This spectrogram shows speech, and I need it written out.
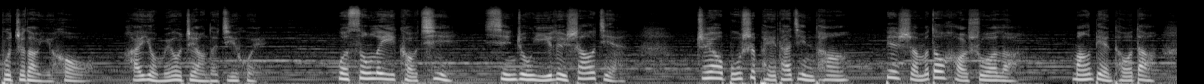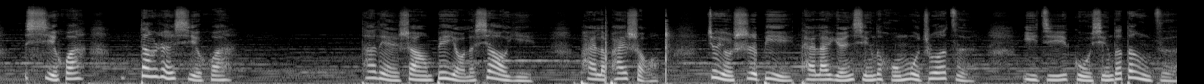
不知道以后还有没有这样的机会。我松了一口气，心中疑虑稍减。只要不是陪他进汤，便什么都好说了。忙点头道：“喜欢，当然喜欢。”他脸上便有了笑意，拍了拍手，就有侍婢抬来圆形的红木桌子，以及鼓形的凳子，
